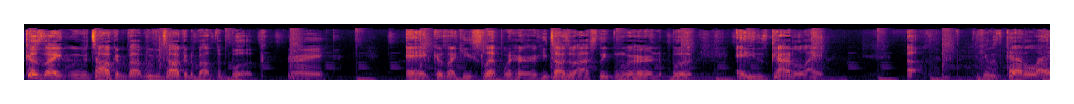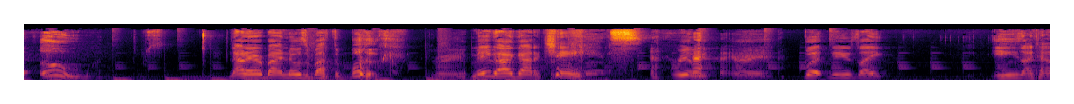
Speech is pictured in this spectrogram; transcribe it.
cause like we were talking about we were talking about the book, Right. and cause like he slept with her. He talks about sleeping with her in the book, and he was kind of like, uh, he was kind of like, ooh. Now that everybody knows about the book, Right. maybe I got a chance. really. right. But he's like, he's like kind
